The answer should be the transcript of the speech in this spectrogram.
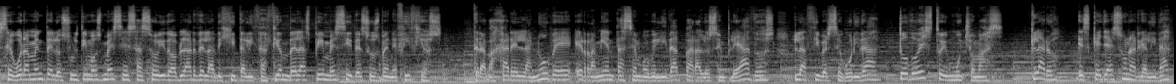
Seguramente en los últimos meses has oído hablar de la digitalización de las pymes y de sus beneficios. Trabajar en la nube, herramientas en movilidad para los empleados, la ciberseguridad, todo esto y mucho más. Claro, es que ya es una realidad.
